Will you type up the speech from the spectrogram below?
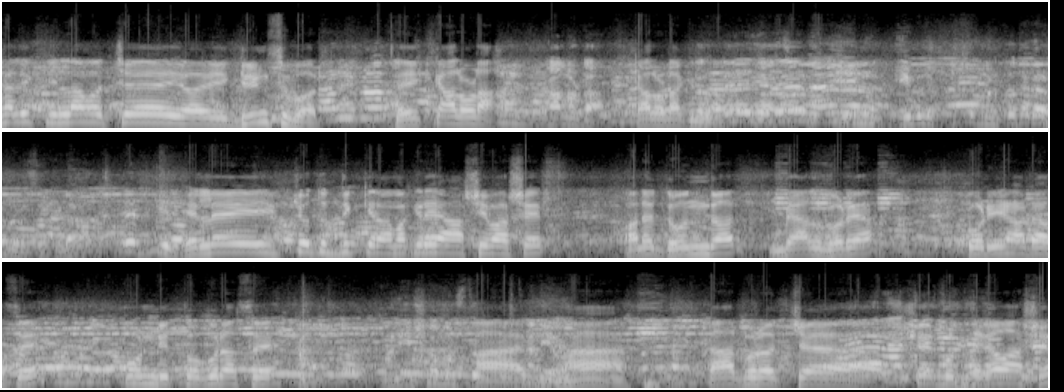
খালি কিনলাম হচ্ছে ওই গ্রিন সুপার এই কালোটা। কালোটা? কালোটা কিনলাম। এগুলো মানে কোথাকার মরিচ এগুলা? এলে এই চতুর্দিক আমাকে আশেপাশের অনেক ধন্দর বেলঘরিয়া কড়িহাট আছে পণ্ডিত পুকুর আছে মানে আর হ্যাঁ তারপর হচ্ছে শেরপুর থেকেও আসে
